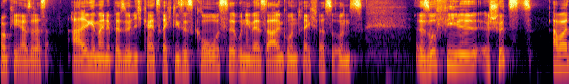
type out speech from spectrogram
Okay, also das allgemeine Persönlichkeitsrecht, dieses große Universalgrundrecht, was uns so viel schützt, aber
